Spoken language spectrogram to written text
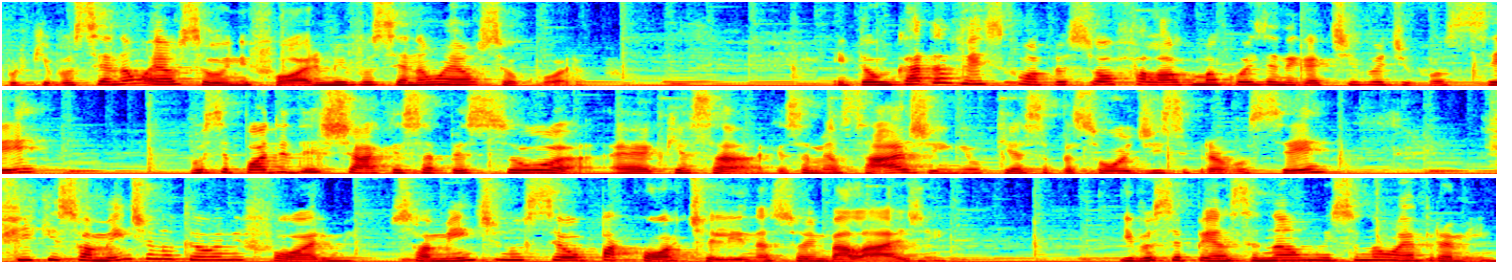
porque você não é o seu uniforme, você não é o seu corpo. Então, cada vez que uma pessoa falar alguma coisa negativa de você, você pode deixar que essa pessoa, é, que, essa, que essa mensagem, o que essa pessoa disse para você, fique somente no teu uniforme, somente no seu pacote ali, na sua embalagem e você pensa, não, isso não é para mim.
